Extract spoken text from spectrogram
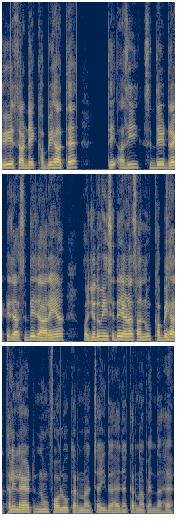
ਇਹ ਸਾਡੇ ਖੱਬੇ ਹੱਥ ਹੈ ਤੇ ਅਸੀਂ ਸਿੱਧੇ ਡਾਇਰੈਕਟ ਜਾ ਸਿੱਧੇ ਜਾ ਰਹੇ ਹਾਂ ਔਰ ਜਦੋਂ ਵੀ ਅਸੀਂ ਸਿੱਧੇ ਜਾਣਾ, ਸਾਨੂੰ ਖੱਬੇ ਹੱਥ ਵਾਲੀ ਲਾਈਟ ਨੂੰ ਫੋਲੋ ਕਰਨਾ ਚਾਹੀਦਾ ਹੈ ਜਾਂ ਕਰਨਾ ਪੈਂਦਾ ਹੈ।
